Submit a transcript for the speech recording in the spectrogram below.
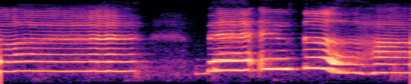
कर बेइंतहा कोई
